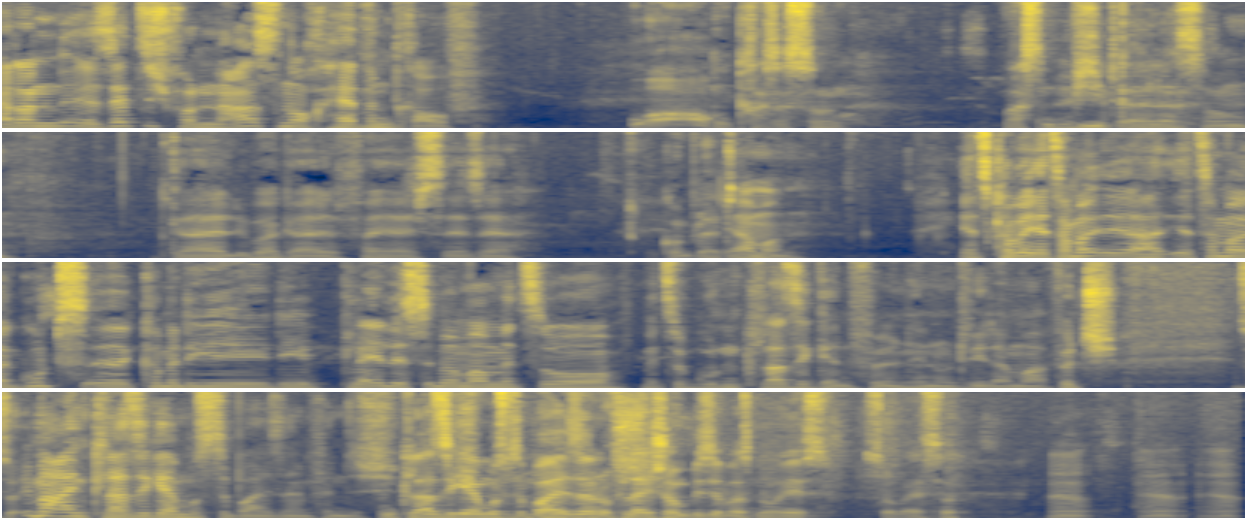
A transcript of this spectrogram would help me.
Ja, dann äh, setze ich von Nas noch Heaven drauf. Wow, ein krasser Song. Was ein Richtig Beat, geiler Alter. Song. Geil, übergeil, feiere ich sehr, sehr. Komplett. Ja, Mann. Jetzt können wir, jetzt haben wir, ja, jetzt haben wir gut, äh, können wir die, die Playlist immer mal mit so, mit so guten Klassikern füllen hin und wieder mal. Wirklich, so immer ein Klassiker muss dabei sein, finde ich. Ein Klassiker muss dabei sein und vielleicht auch ein bisschen was Neues. So, weißt du? Ja, ja, ja.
